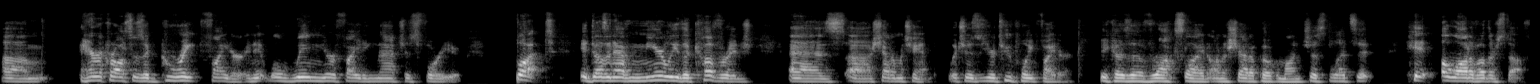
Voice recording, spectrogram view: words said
Um, Heracross is a great fighter and it will win your fighting matches for you, but it doesn't have nearly the coverage as uh, Shadow Machamp, which is your two point fighter because of Rock Slide on a Shadow Pokemon just lets it hit a lot of other stuff.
